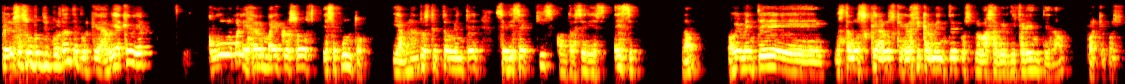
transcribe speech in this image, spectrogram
Pero ese es un punto importante porque habría que ver cómo va a manejar Microsoft ese punto. Y hablando estrictamente Series X contra Series S, ¿no? Obviamente eh, estamos claros que gráficamente pues lo vas a ver diferente, ¿no? Porque pues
